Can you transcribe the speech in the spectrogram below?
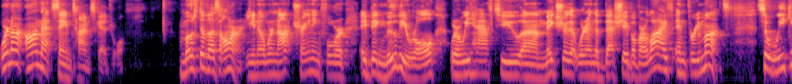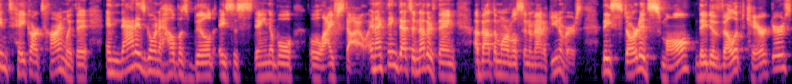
We're not on that same time schedule most of us aren't you know we're not training for a big movie role where we have to um, make sure that we're in the best shape of our life in three months. So we can take our time with it and that is going to help us build a sustainable lifestyle. And I think that's another thing about the Marvel Cinematic Universe. They started small, they developed characters,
